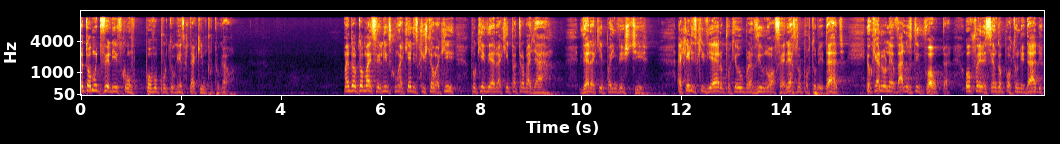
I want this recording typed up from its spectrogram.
Eu estou muito feliz com o povo português que está aqui em Portugal. Mas eu estou mais feliz com aqueles que estão aqui porque vieram aqui para trabalhar, vieram aqui para investir. Aqueles que vieram porque o Brasil não oferece oportunidade, eu quero levá-los de volta, oferecendo oportunidade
